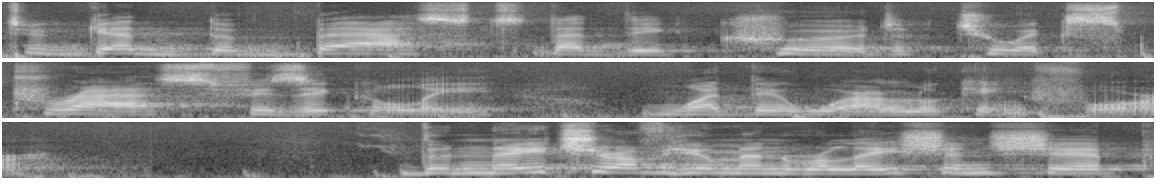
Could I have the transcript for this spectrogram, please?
to get the best that they could to express physically what they were looking for. The nature of human relationship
